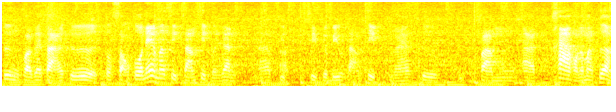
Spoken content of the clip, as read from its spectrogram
ซึ่งความแตกต่างก็คือตัวสองตัวเนี้ยมัน 10 30 เหมือนกันนะครับ10 10 W 30นะคือความอ่าค่าของน้ำมันเครื่อง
